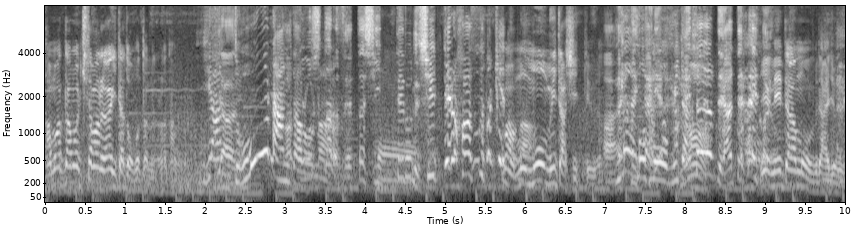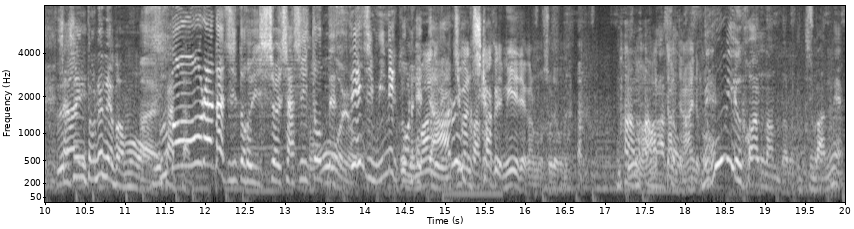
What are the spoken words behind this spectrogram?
たまたま貴様らがいたと思ったんだからな多分いやどうなんだろうそしたらな絶対知ってるでし知ってるはずだけまあどな、もうもう見たしっていうもうもう見たネタだってやってないいやネタはもう大丈夫。写真撮れればもうスノーラた。ちと一緒に写真撮ってステージ見に来ねえってあまず一番るんか近くで見えてからもうそれをねまあまあまああったんじゃないのかどういうファンなんだろう。一番ね。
